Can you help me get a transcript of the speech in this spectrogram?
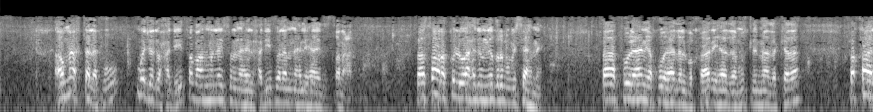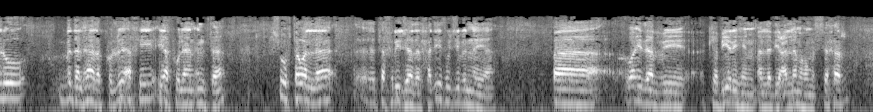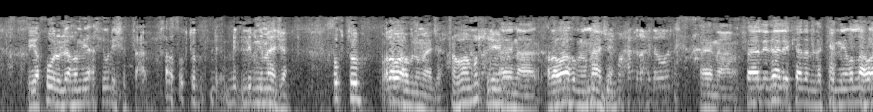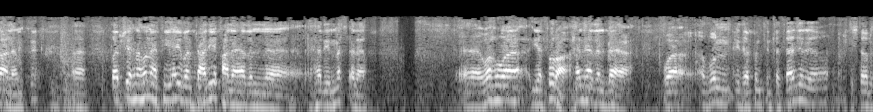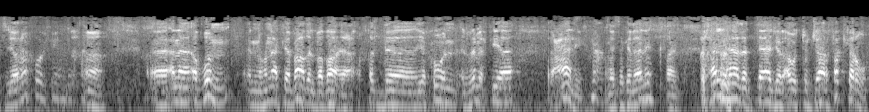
أو ما اختلفوا وجدوا حديث. طبعا هم ليسوا من أهل الحديث ولا من أهل هذه الصنعة. فصار كل واحد يضرب بسهمه. ففلان يقول هذا البخاري هذا مسلم هذا كذا. فقالوا بدل هذا كله يا أخي يا فلان أنت شوف تولى آه، تخريج هذا الحديث وجيب لنا إياه. ف وإذا بكبيرهم الذي علمهم السحر يقول لهم يا أخي وليش التعب؟ خلاص اكتب لابن ماجه. اكتب رواه ابن ماجه. رواه مسلم. أي نعم رواه ابن ماجه. حد راح يدور اي نعم فلذلك هذا بذكرني والله أعلم آه. طيب شيخنا هنا في أيضا تعليق على هذا هذه المسألة آه، وهو يا ترى هل هذا البائع وأظن إذا كنت أنت تاجر تشتغل بالتجارة؟ آه. آه أنا أظن أن هناك بعض البضائع قد يكون الربح فيها عالي نعم. أليس كذلك؟ طيب هل هذا التاجر أو التجار فكروا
